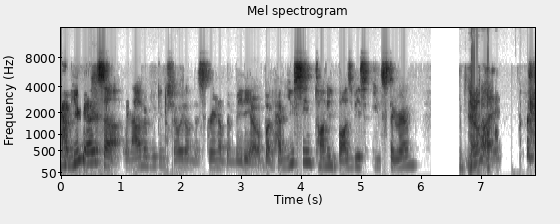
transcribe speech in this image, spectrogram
Have you guys? Uh, and I don't know if you can show it on the screen of the video, but have you seen Tony Buzbee's Instagram? You're like,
